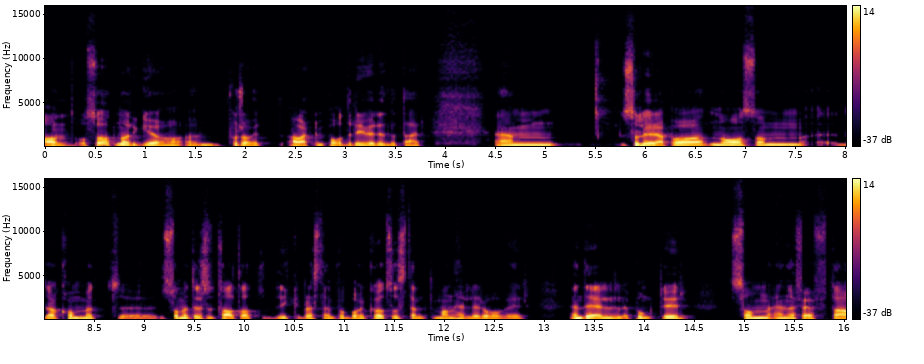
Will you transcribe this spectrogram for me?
At, Også at Norge og, øhm, for så vidt har vært en pådriver i dette her. Ehm, så lurer jeg på, nå som det har kommet eh, som et resultat at det ikke ble stemt for boikott, så stemte man heller over en del punkter som NFF da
